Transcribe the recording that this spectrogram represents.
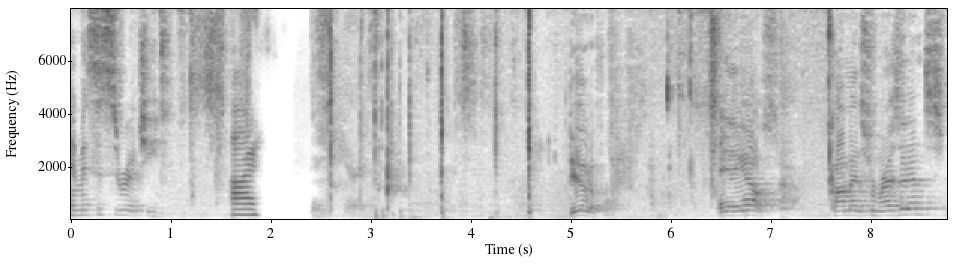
And Mrs. Cerucci. Aye. Beautiful. Anything else? Comments from residents?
